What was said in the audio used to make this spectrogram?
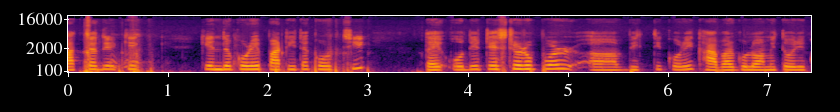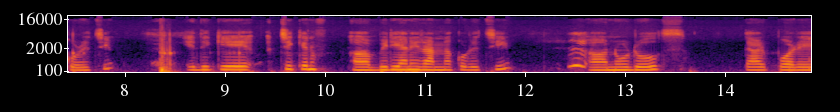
বাচ্চাদেরকে কেন্দ্র করে পার্টিটা করছি, তাই ওদের টেস্টের উপর ভিত্তি করে খাবারগুলো আমি তৈরি করেছি। এদিকে চিকেন বিরিয়ানি রান্না করেছি। নুডলস তারপরে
